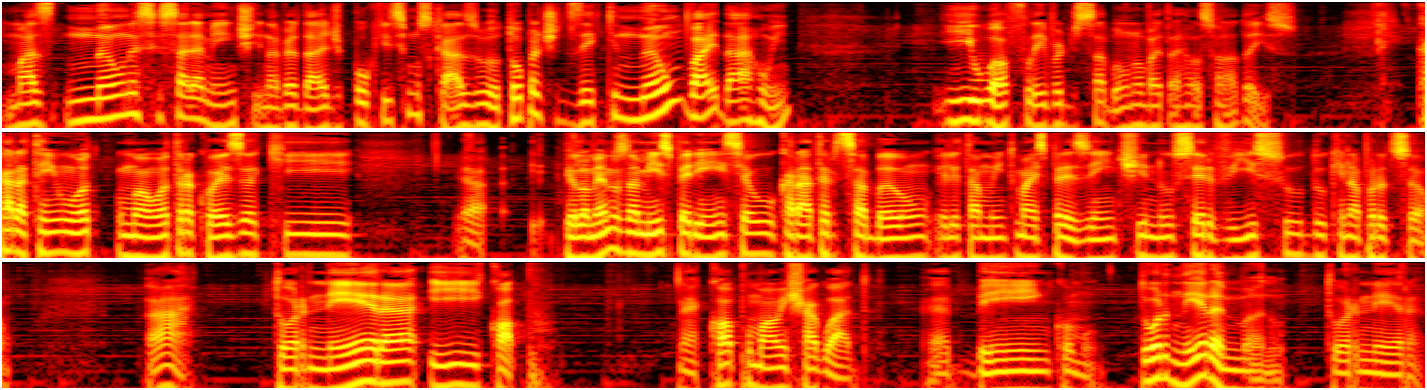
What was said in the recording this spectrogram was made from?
Mas não necessariamente, e na verdade, pouquíssimos casos, eu tô para te dizer que não vai dar ruim e o flavor de sabão não vai estar relacionado a isso. Cara, tem um outro, uma outra coisa que, pelo menos na minha experiência, o caráter de sabão ele está muito mais presente no serviço do que na produção. Ah, torneira e copo. Né? Copo mal enxaguado. É bem comum. Torneira, mano. Torneira.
